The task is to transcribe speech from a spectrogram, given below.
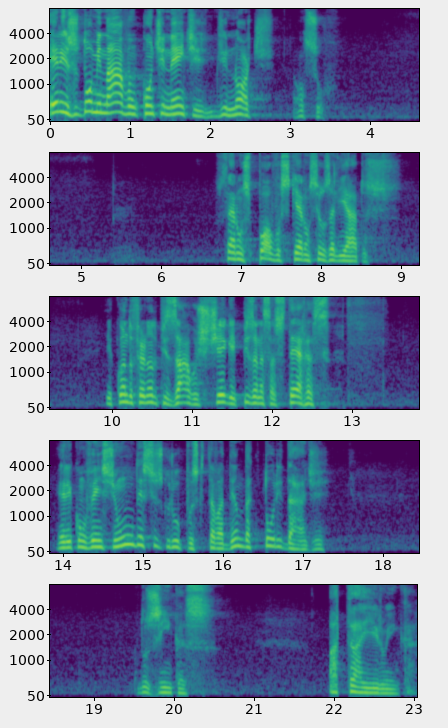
eles dominavam o continente de norte ao sul. eram os povos que eram seus aliados. E quando Fernando Pizarro chega e pisa nessas terras, ele convence um desses grupos que estava dentro da autoridade dos Incas a trair o Inca.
